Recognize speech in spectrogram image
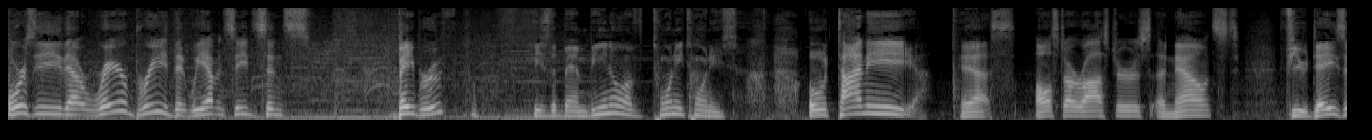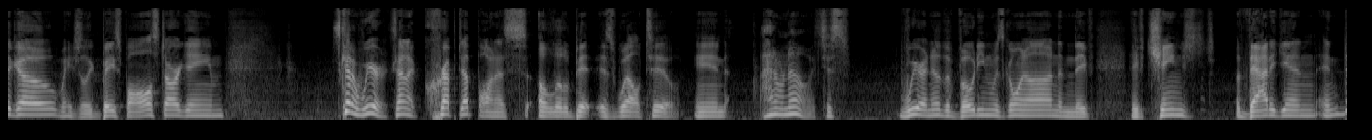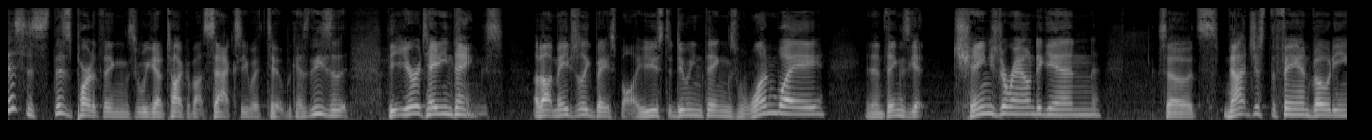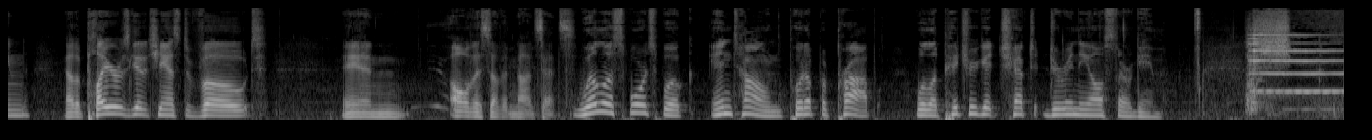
Or is he that rare breed that we haven't seen since Babe Ruth? He's the Bambino of 2020s. Ohtani. Yes. All star rosters announced a few days ago. Major League Baseball All Star game. It's kind of weird. It's kind of crept up on us a little bit as well, too. And I don't know. It's just weird. I know the voting was going on and they've they've changed that again. And this is this is part of things we got to talk about Saxy with too, because these are the irritating things about Major League Baseball. You're used to doing things one way, and then things get changed around again. So it's not just the fan voting. Now the players get a chance to vote, and all this other nonsense. Will a sportsbook in town put up a prop? Will a pitcher get checked during the All Star game?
